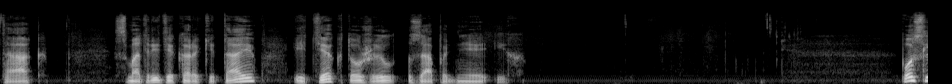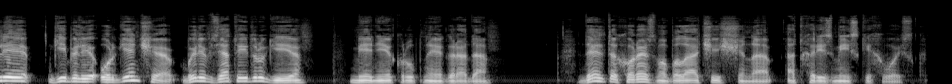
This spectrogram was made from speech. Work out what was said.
Так, смотрите Каракитаи и те, кто жил западнее их. После гибели Ургенча были взяты и другие, менее крупные города. Дельта Хорезма была очищена от харизмийских войск.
